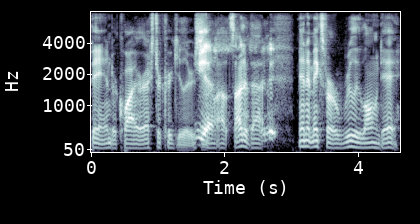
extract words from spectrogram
band or choir, or extracurriculars. You Yeah. know, outside of that, it- man, it makes for a really long day.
